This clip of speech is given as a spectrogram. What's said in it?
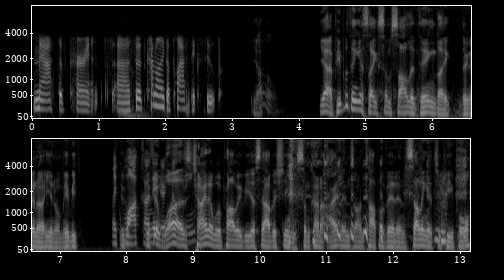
mass of currents. Uh, So it's kind of like a plastic soup. Yeah. Oh, Yeah, people think it's like some solid thing, like they're gonna, you know, maybe like if, walk on if it, it was, something? China would probably be establishing some kind of islands on top of it and selling it to people.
